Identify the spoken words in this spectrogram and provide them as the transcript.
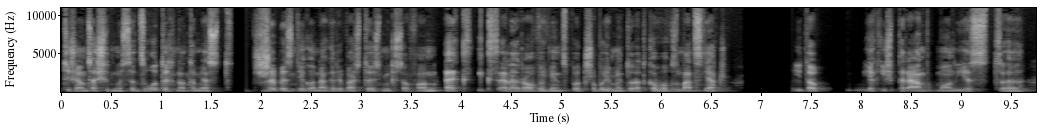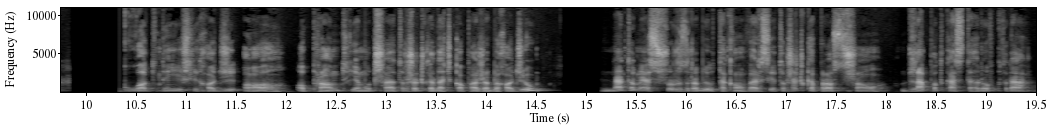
1700 zł, natomiast żeby z niego nagrywać, to jest mikrofon XLR-owy, więc potrzebujemy dodatkowo wzmacniacz i to jakiś preamp, on jest e, głodny, jeśli chodzi o, o prąd. Jemu trzeba troszeczkę dać kopa, żeby chodził. Natomiast Shure zrobił taką wersję troszeczkę prostszą dla podcasterów, która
